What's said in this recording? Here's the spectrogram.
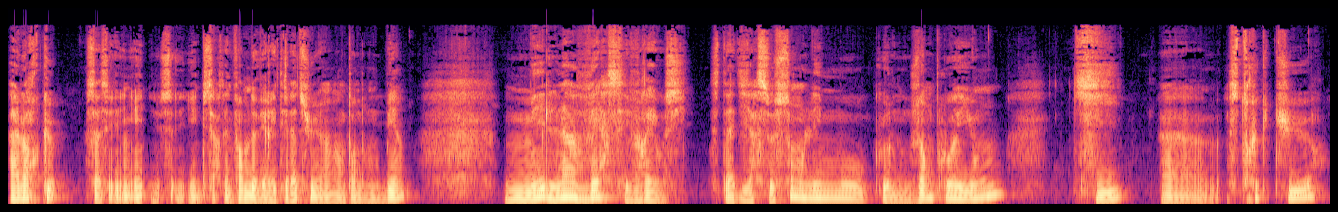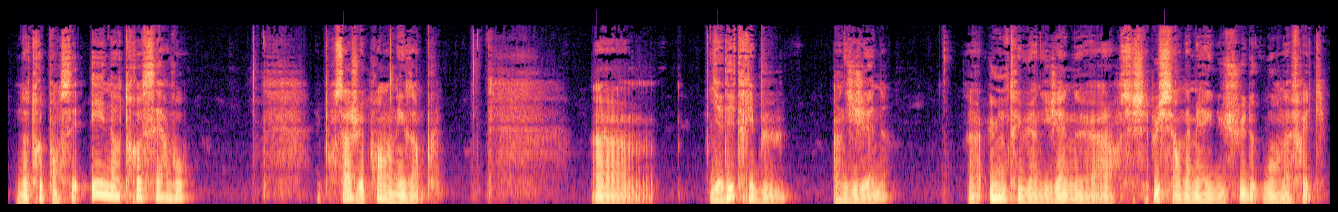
Alors que, ça c'est une, certaine forme de vérité là-dessus, hein, entendons-nous bien, mais l'inverse est vrai aussi. C'est-à-dire ce sont les mots que nous employons qui euh, structurent notre pensée et notre cerveau. Et pour ça, je vais prendre un exemple. Euh, il y a des tribus indigènes, euh, une tribu indigène, alors je sais plus si c'est en Amérique du Sud ou en Afrique,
